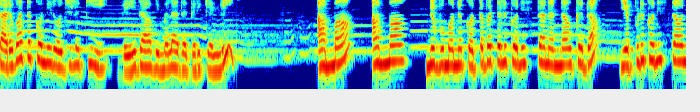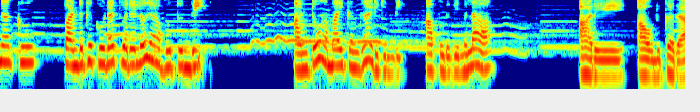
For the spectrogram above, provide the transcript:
తరువాత కొన్ని రోజులకి వేద విమల దగ్గరికెళ్ళి అమ్మా అమ్మా నువ్వు మొన్న కొత్త బట్టలు కొనిస్తానన్నావు కదా ఎప్పుడు కొనిస్తావు నాకు? పండగ కూడా త్వరలో రాబోతుంది. అంటూ అమాయకంగా అడిగింది. అప్పుడు విమల అరే అవును కదా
